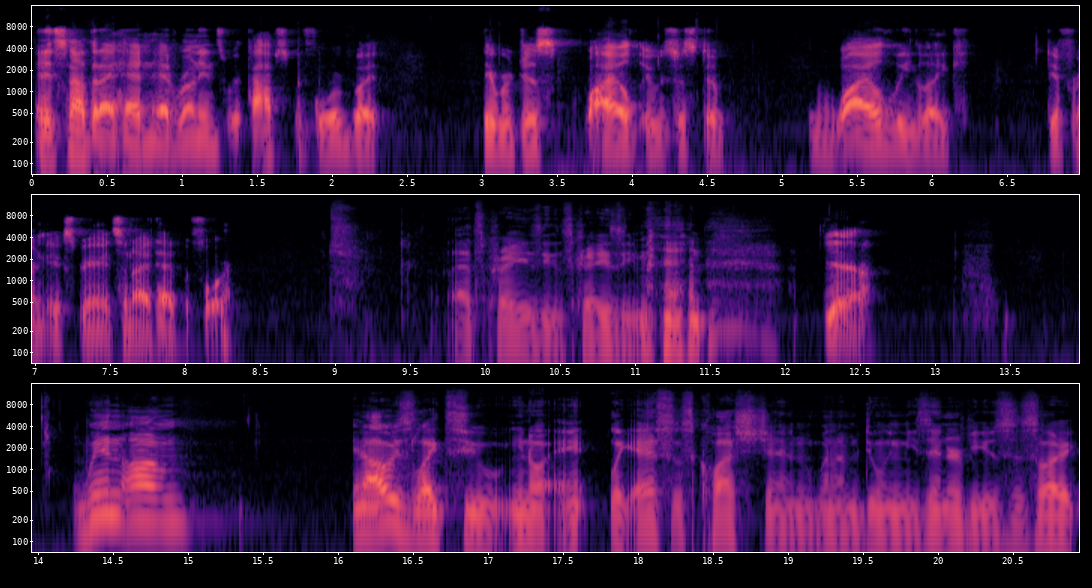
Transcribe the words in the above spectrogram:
And it's not that I hadn't had run-ins with cops before, but they were just wild. It was just a wildly like different experience than I'd had before. that's crazy it's crazy man Yeah. when um you know i always like to you know a- like ask this question when i'm doing these interviews is like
